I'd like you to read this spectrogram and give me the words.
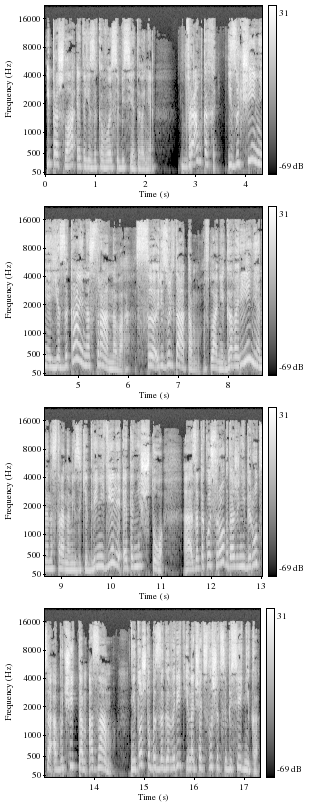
и прошла это языковое собеседование. В рамках изучения языка иностранного с результатом в плане говорения на иностранном языке две недели – это ничто. А за такой срок даже не берутся обучить там азам. Не то чтобы заговорить и начать слышать собеседника.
